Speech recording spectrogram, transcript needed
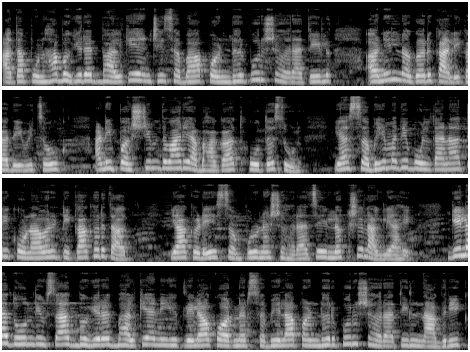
आता पुन्हा भगीरथ भालके यांची सभा पंढरपूर शहरातील अनिल नगर कालिका देवी चौक आणि पश्चिमद्वार या भागात होत असून या सभेमध्ये बोलताना ते कोणावर टीका करतात याकडे संपूर्ण शहराचे लक्ष लागले आहे. गेल्या दोन दिवसात भगीरथ भालके यांनी घेतलेल्या कॉर्नर सभेला पंढरपूर शहरातील नागरिक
